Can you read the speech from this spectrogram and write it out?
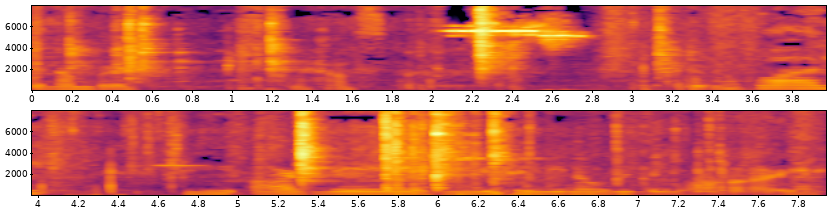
the number of my house. I don't know why. We are lit. Listen, you know, we can why.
